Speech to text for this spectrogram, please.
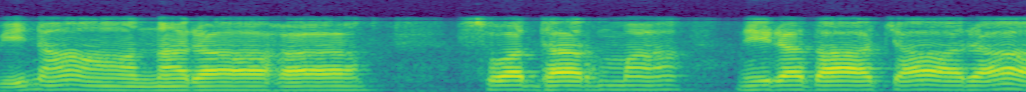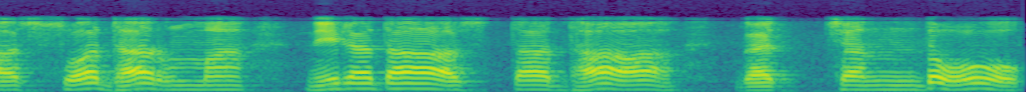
विना नराः। स्वधर्मनिरताचारा स्वधर्मनिरतास्तथा गच्छन्तो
